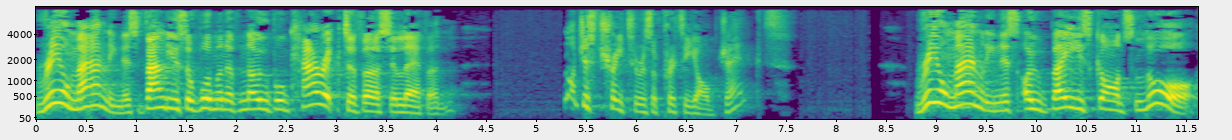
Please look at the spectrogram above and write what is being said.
Real manliness values a woman of noble character, verse 11. Not just treat her as a pretty object. Real manliness obeys God's law.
